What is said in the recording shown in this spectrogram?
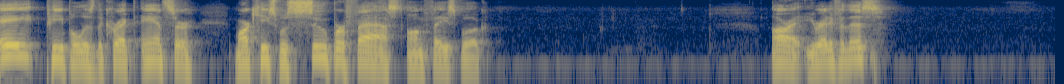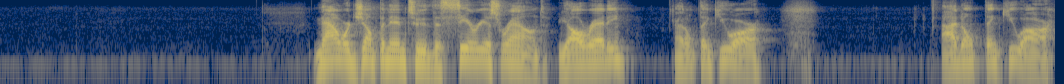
Eight people is the correct answer. Marquise was super fast on Facebook. All right, you ready for this? Now we're jumping into the serious round. Y'all ready? I don't think you are. I don't think you are.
